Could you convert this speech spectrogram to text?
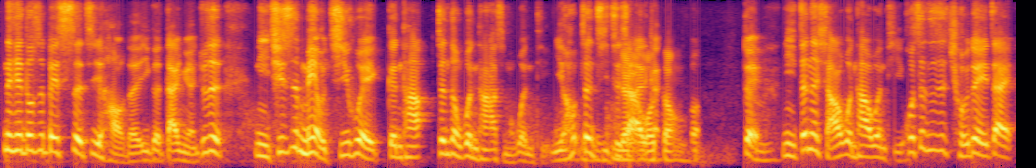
那些都是被设计好的一个单元，就是你其实没有机会跟他真正问他什么问题。你后这几次下来，我懂。对你真的想要问他的问题，或甚至是球队在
